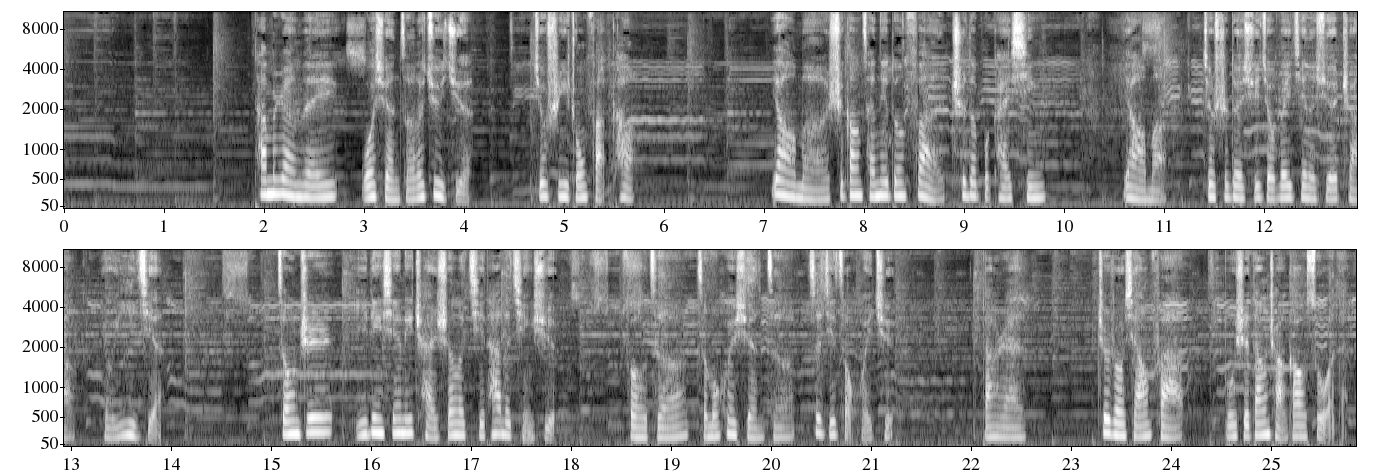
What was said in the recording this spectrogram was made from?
他们认为我选择了拒绝，就是一种反抗。要么是刚才那顿饭吃得不开心，要么就是对许久未见的学长有意见。总之，一定心里产生了其他的情绪，否则怎么会选择自己走回去？当然，这种想法不是当场告诉我的，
